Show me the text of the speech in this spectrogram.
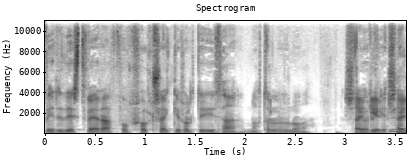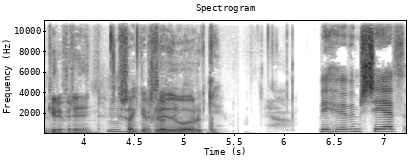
virðist vera að fólk, sækir svolítið í það náttúrulega núna. Sækir, sækir í friðin sækir friði og öryggi. Við höfum séð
